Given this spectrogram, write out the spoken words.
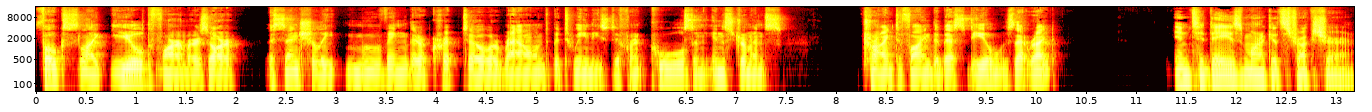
folks like yield farmers are essentially moving their crypto around between these different pools and instruments, trying to find the best deal. Is that right? In today's market structure,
